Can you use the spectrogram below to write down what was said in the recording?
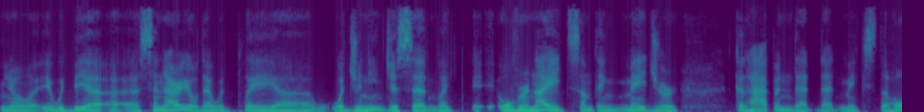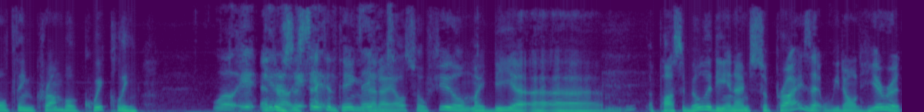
you know, it would be a, a scenario that would play uh, what Janine just said, like overnight, something major could happen that, that makes the whole thing crumble quickly. Well, it, and there's know, a second it, thing they, that I also feel might be a, a, a, possibility, and I'm surprised that we don't hear it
